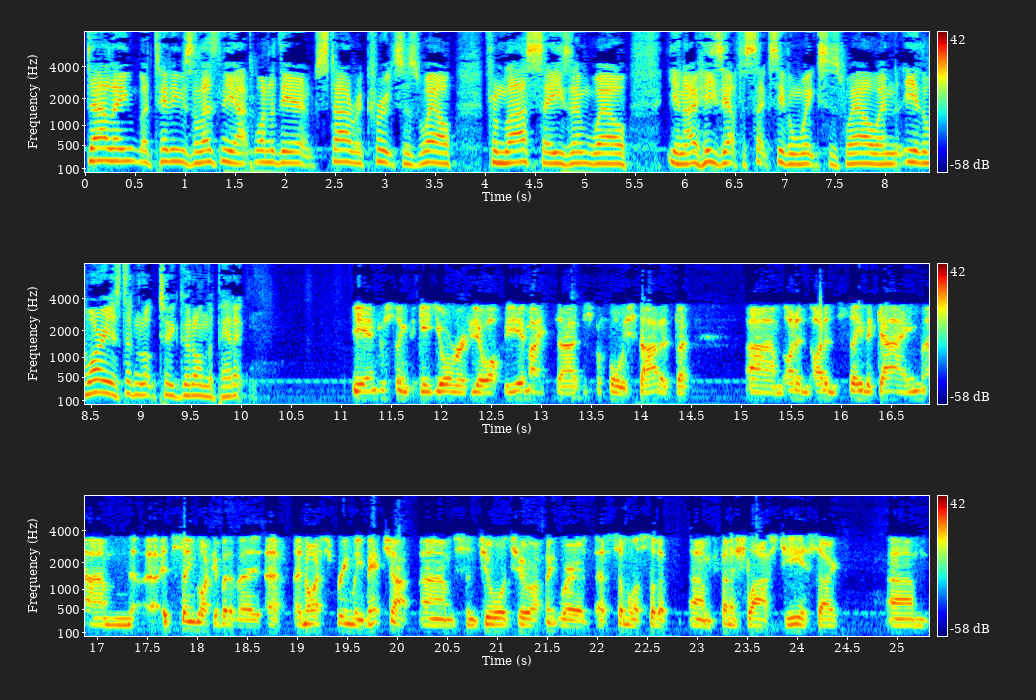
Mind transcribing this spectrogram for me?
Dali Watene-Zelezniak, one of their star recruits as well from last season, well, you know, he's out for six, seven weeks as well. And yeah, the Warriors didn't look too good on the paddock. Yeah, interesting to get your review off here, mate, uh, just before we started, but um, I didn't I didn't see the game. Um, it seemed like a bit of a, a, a nice friendly matchup. Um, St George, who I think were a, a similar sort of um, finish last year, so um,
